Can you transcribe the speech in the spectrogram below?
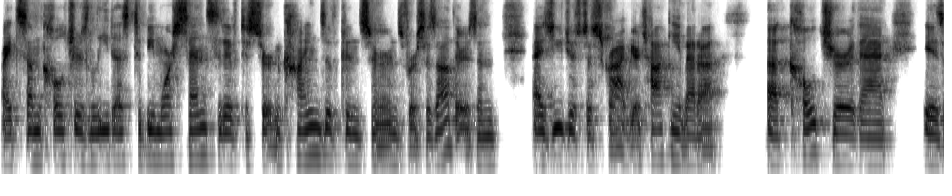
right? Some cultures lead us to be more sensitive to certain kinds of concerns versus others. And as you just described, you're talking about a a culture that is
